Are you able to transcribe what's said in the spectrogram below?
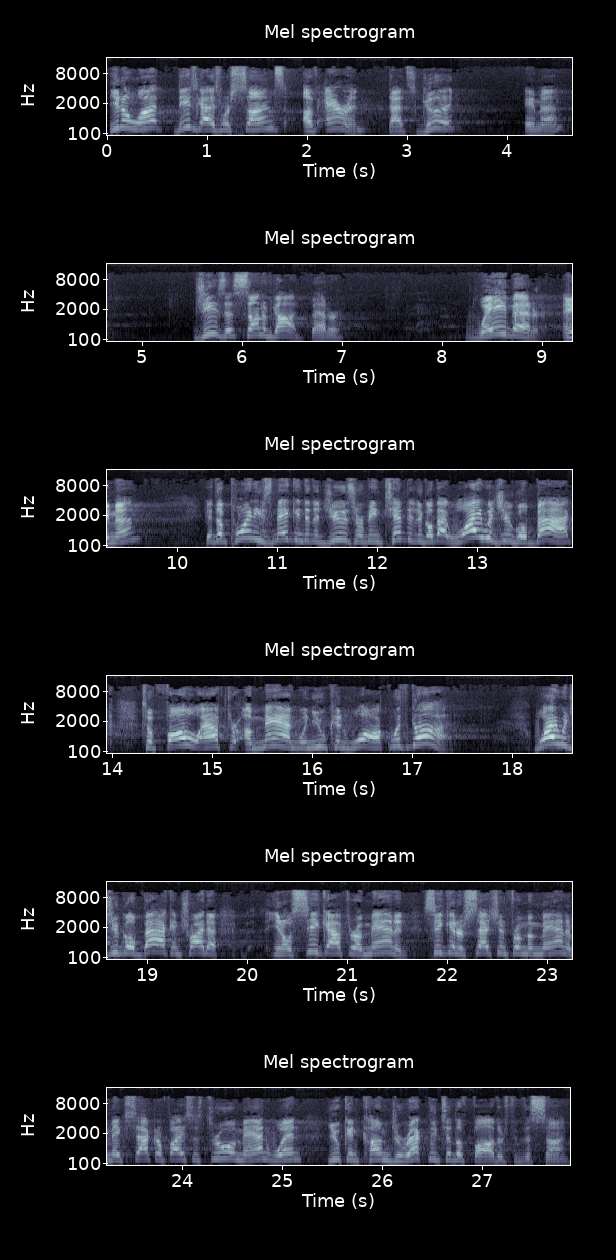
You know what? These guys were sons of Aaron. That's good. Amen. Jesus, Son of God, better. Way better. Amen. The point he's making to the Jews who are being tempted to go back why would you go back to follow after a man when you can walk with God? Why would you go back and try to you know, seek after a man and seek intercession from a man and make sacrifices through a man when you can come directly to the Father through the Son.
